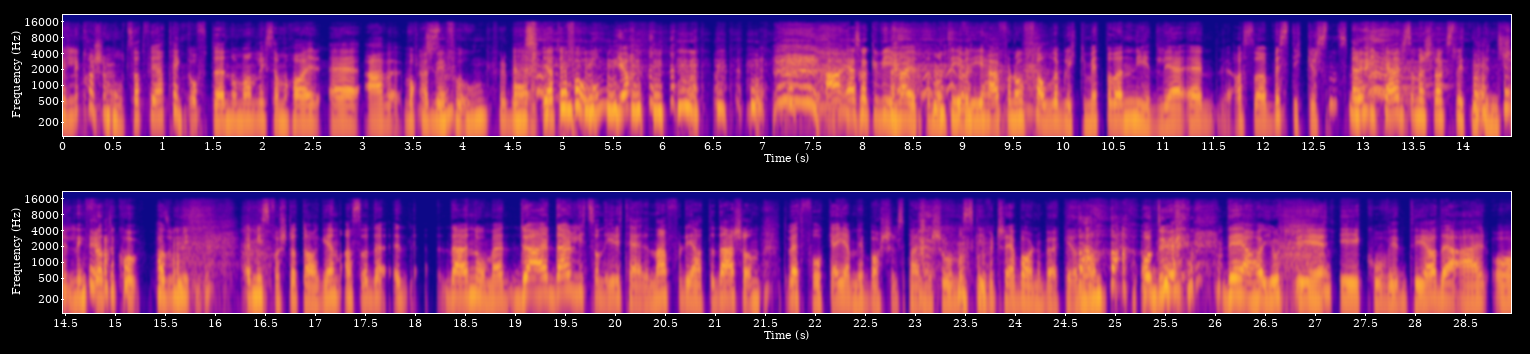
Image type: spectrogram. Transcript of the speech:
eller kanskje mm. motsatt, for jeg tenker ofte når man liksom har, eh, er voksen At vi er for ung for å bry oss. Eh, ja, at vi er for ung, ja. Jeg skal ikke vie meg ut på noe tyveri her, for nå faller blikket mitt på den nydelige eh, altså bestikkelsen som jeg fikk her, som en slags liten unnskyldning for at du kom, hadde misforstått dagen. Altså, det, det er noe med det er, det er jo litt sånn irriterende, fordi at det er sånn Du vet, folk er hjemme i barselspermisjon og skriver tre barnebøker og sånn. Og du, det jeg har gjort i, i covid-tida, det er å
